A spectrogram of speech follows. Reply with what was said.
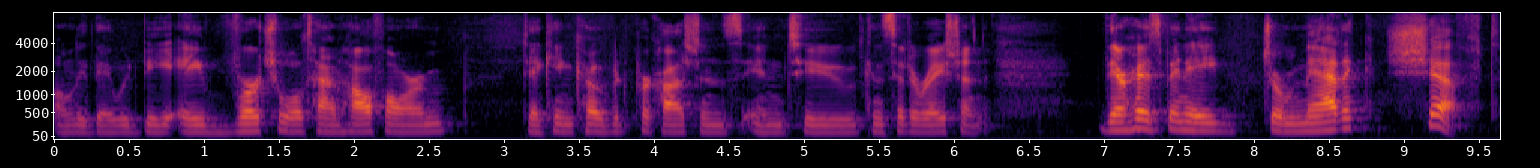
only they would be a virtual town hall forum, taking COVID precautions into consideration. There has been a dramatic shift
